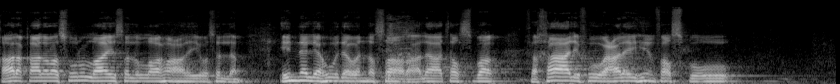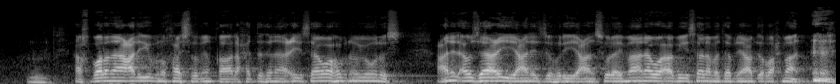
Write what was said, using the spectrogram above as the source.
قال قال رسول الله صلى الله عليه وسلم إن اليهود والنصارى لا تصبغ فخالفوا عليهم فاصبغوا. أخبرنا علي بن خشرم قال حدثنا عيسى وهو ابن يونس عن الأوزاعي عن الزهري عن سليمان وأبي سلمة بن عبد الرحمن.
